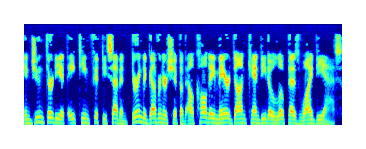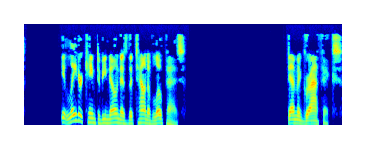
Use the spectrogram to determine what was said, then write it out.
in June 30, 1857, during the governorship of Alcalde Mayor Don Candido Lopez y Diaz. It later came to be known as the town of Lopez. Demographics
